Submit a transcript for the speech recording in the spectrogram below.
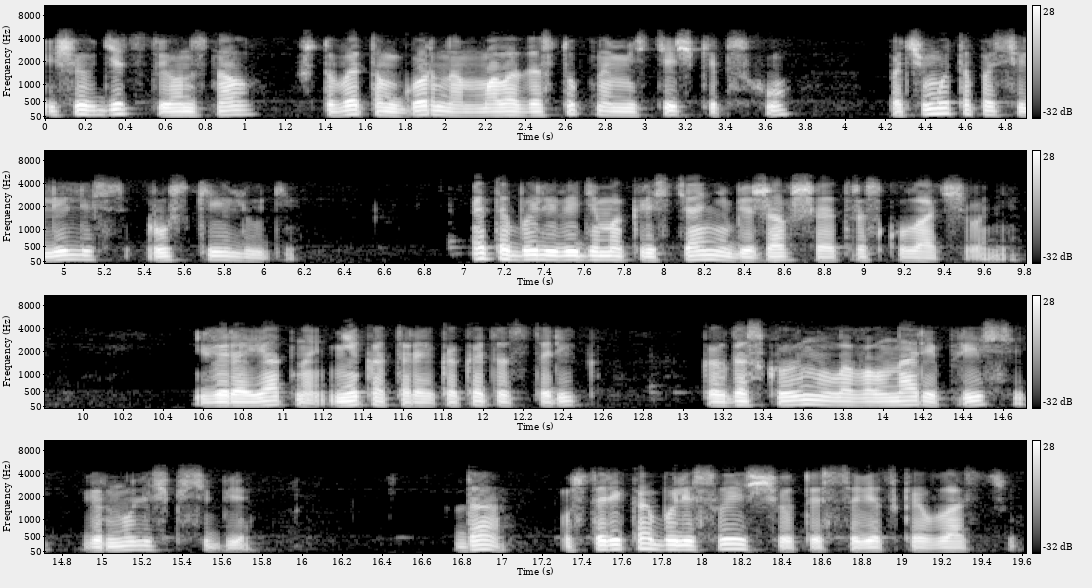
Еще в детстве он знал, что в этом горном, малодоступном местечке Псху почему-то поселились русские люди. Это были, видимо, крестьяне, бежавшие от раскулачивания. И, вероятно, некоторые, как этот старик, когда склынула волна репрессий, вернулись к себе. Да, у старика были свои счеты с советской властью,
